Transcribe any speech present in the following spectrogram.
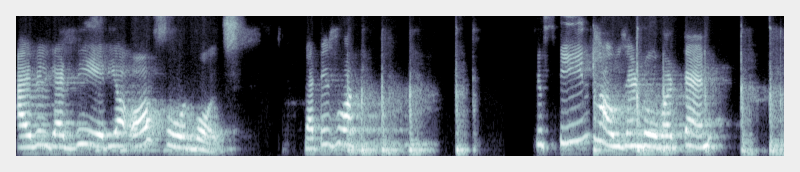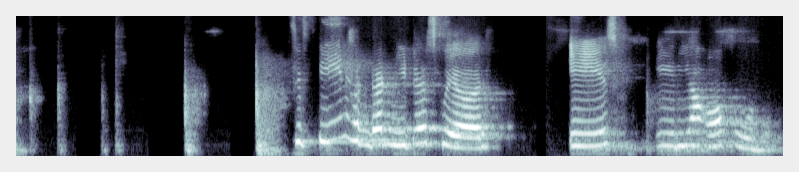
I will get the area of four walls. That is what? 15,000 over 10. 1500 meter square is area of four walls.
